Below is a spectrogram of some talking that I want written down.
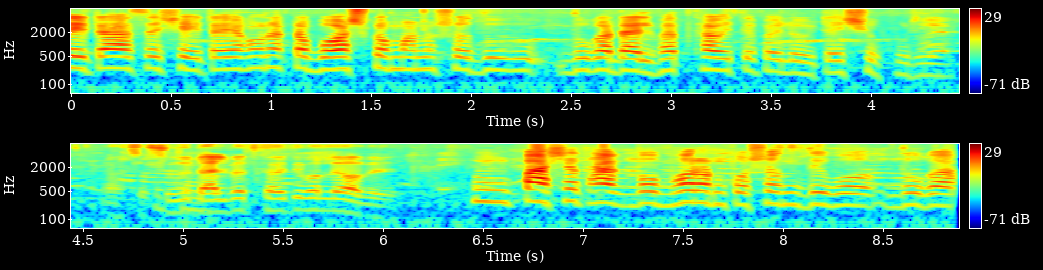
যেটা আছে সেটা এখন একটা বয়স্ক মানুষও দুগা ডাইল ভাত খাওয়াইতে পারলে ওইটাই সুকুরিয়া আচ্ছা শুধু ডাল ভাত খাইতে পারলে হবে? হুম, পাশে থাকব ভরণ পোষণ দিব দুগা।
